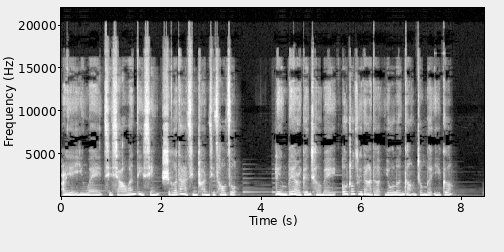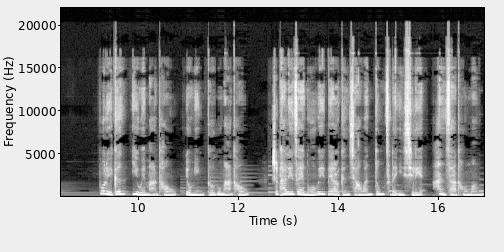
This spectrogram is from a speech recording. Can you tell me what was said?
而也因为其峡湾地形适合大型船级操作，令贝尔根成为欧洲最大的邮轮港中的一个。布吕根意为码头，又名德古码头，是排列在挪威贝尔根峡湾东侧的一系列汉萨同盟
